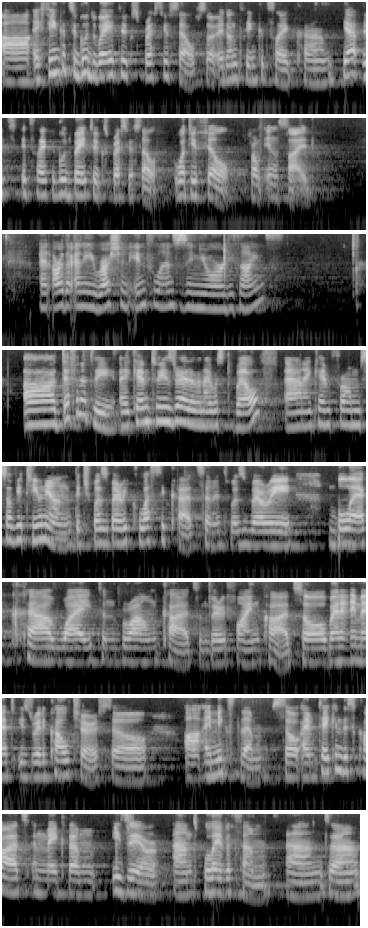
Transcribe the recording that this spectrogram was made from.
uh, I think it's a good way to express yourself. So I don't think it's like, um, yeah, it's, it's like a good way to express yourself, what you feel from inside. And are there any Russian influences in your designs? Uh, definitely. I came to Israel when I was 12 and I came from Soviet Union, which was very classic cuts and it was very black, uh, white and brown cuts and very fine cuts. So when I met Israeli culture, so uh, I mixed them. So I'm taking these cuts and make them easier and play with them and uh,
